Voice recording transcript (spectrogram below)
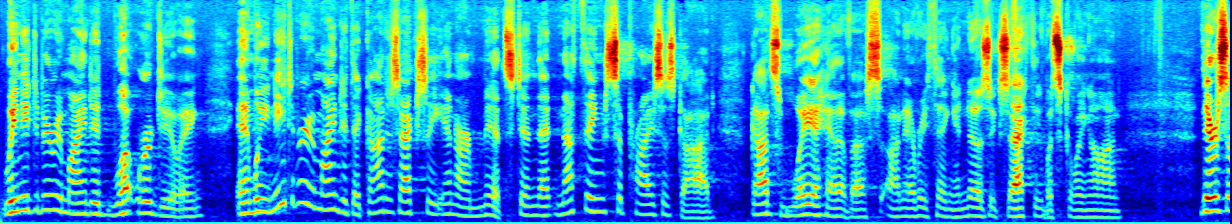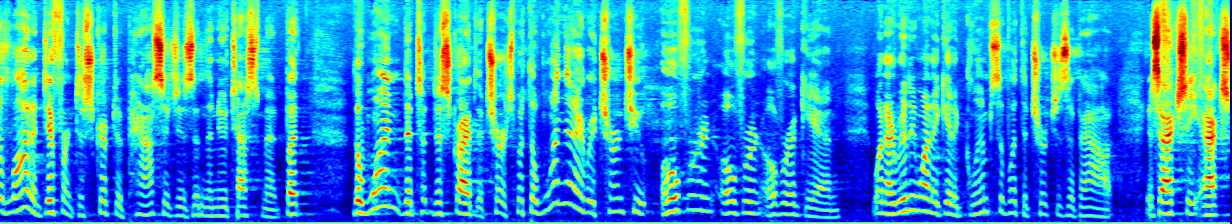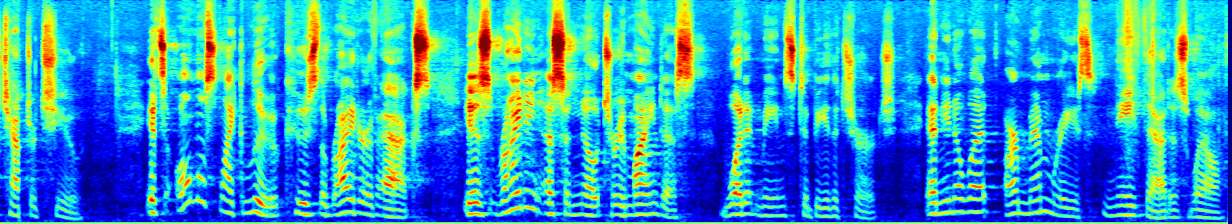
We need to be reminded what we're doing. And we need to be reminded that God is actually in our midst and that nothing surprises God. God's way ahead of us on everything and knows exactly what's going on. There's a lot of different descriptive passages in the New Testament, but the one that t- described the church, but the one that I return to over and over and over again when I really want to get a glimpse of what the church is about is actually Acts chapter 2. It's almost like Luke, who's the writer of Acts, is writing us a note to remind us what it means to be the church. And you know what? Our memories need that as well.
